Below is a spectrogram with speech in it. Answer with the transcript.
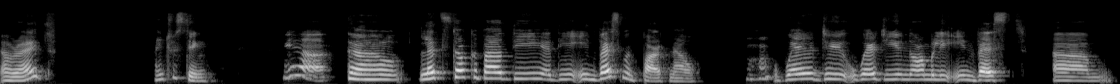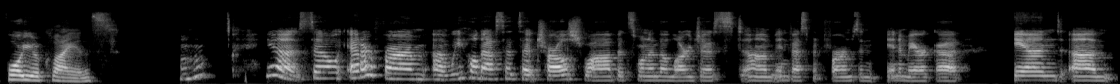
All right. Interesting. Yeah. So let's talk about the the investment part now. Mm-hmm. Where do where do you normally invest um, for your clients? Mm-hmm. Yeah, so at our firm, uh, we hold assets at Charles Schwab. It's one of the largest um, investment firms in, in America. And um,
